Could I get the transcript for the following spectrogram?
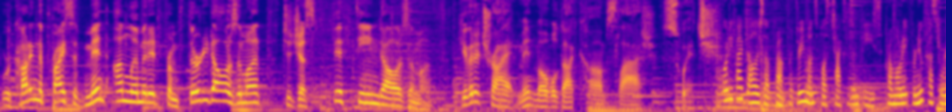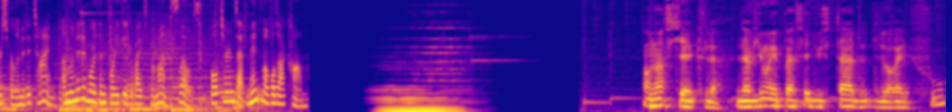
we're cutting the price of Mint Unlimited from $30 a month to just $15 a month. Give it a try at mintmobile.com slash switch. $45 upfront for three months plus taxes and fees. Promo rate for new customers for limited time. Unlimited more than 40 gigabytes per month. Slows. Full terms at mintmobile.com. En un siècle, l'avion est passé du stade de rêve fou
